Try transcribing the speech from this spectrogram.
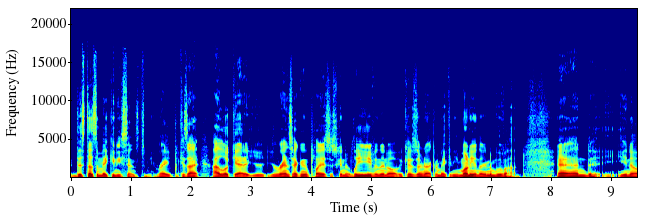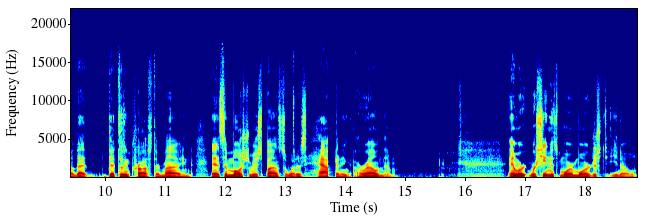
this doesn't make any sense to me, right? Because I, I look at it, you're, you're ransacking the place, it's going to leave, and then all, because they're not going to make any money and they're going to move on. And, you know, that, that doesn't cross their mind. And it's an emotional response to what is happening around them. And we're, we're seeing this more and more. Just, you know,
